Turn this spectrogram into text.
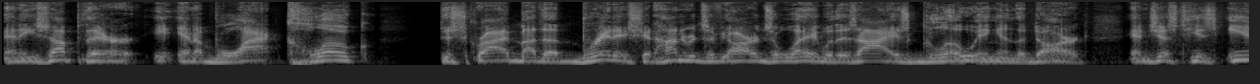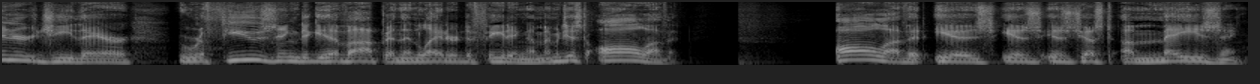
And he's up there in a black cloak described by the British at hundreds of yards away with his eyes glowing in the dark and just his energy there, refusing to give up and then later defeating them. I mean, just all of it. All of it is, is, is just amazing.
